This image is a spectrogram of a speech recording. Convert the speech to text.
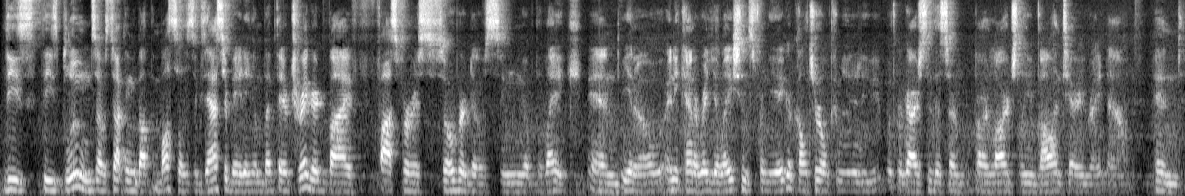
These these blooms i was talking about the mussels exacerbating them but they're triggered by phosphorus overdosing of the lake. And you know any kind of regulations from the agricultural community with regards to this are, are largely voluntary right now. And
